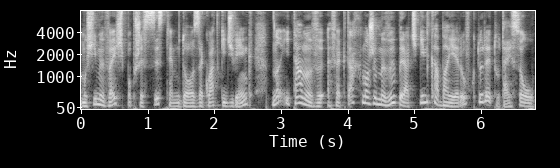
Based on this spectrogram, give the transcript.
musimy wejść poprzez system do zakładki dźwięk, no i tam w efektach możemy wybrać kilka bajerów, które tutaj są.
